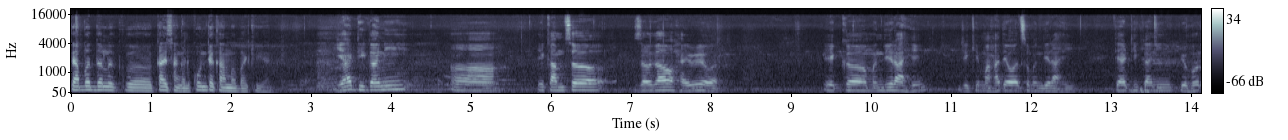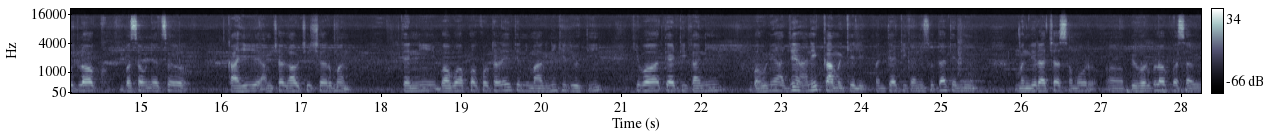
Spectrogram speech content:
त्याबद्दल अं, काय सांगाल? कोणते कामं बाकी आहे या ठिकाणी अ, एक आमचं जळगाव हायवेवर एक अ, मंदिर आहे जे की महादेवाचं मंदिर आहे. त्या ठिकाणी प्युअर ब्लॉक बसवण्याचं काही आमच्या गावचे चेअरमन त्यांनी बाबाप्पा कोठाळे त्यांनी मागणी केली होती की बाबा त्या ठिकाणी भाऊने आधी अनेक कामं केली पण त्या ठिकाणी सुद्धा त्यांनी मंदिराच्या समोर प्युअर ब्लॉक बसावे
